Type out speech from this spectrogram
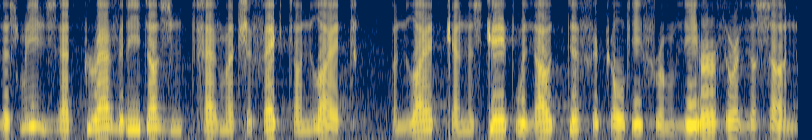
This means that gravity doesn't have much effect on light, and light can escape without difficulty from the Earth or the Sun.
